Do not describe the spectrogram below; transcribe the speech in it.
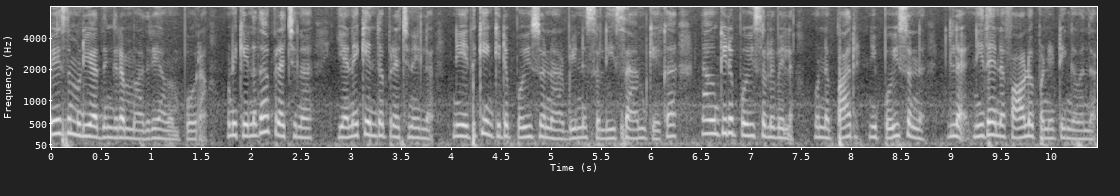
பேச முடியாதுங்கிற மாதிரி அவன் போகிறான் உனக்கு என்னதான் பிரச்சனை? எனக்கு எந்த பிரச்சனையும் இல்லை. நீ எதுக்கு என்கிட்ட பொய் சொன்ன? அப்படின்னு சொல்லி சாம் கேட்க நான் உன்கிட்ட பொய் சொல்லவே இல்லை. உன்னை பார் நீ பொய் சொன்ன. இல்லை நீ தான் என்னை ஃபாலோ பண்ணிட்டு இங்கே வந்த.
